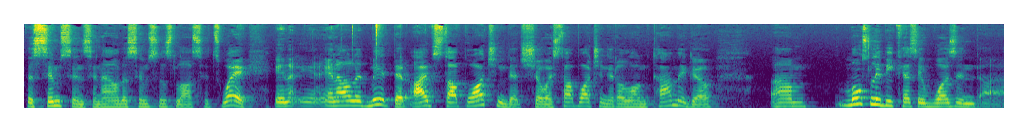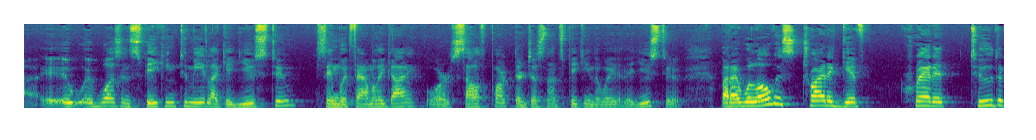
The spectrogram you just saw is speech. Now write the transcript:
the simpsons and how the simpsons lost its way. And, and i'll admit that i've stopped watching that show. I stopped watching it a long time ago. Um, mostly because it wasn't uh, it, it wasn't speaking to me like it used to. Same with family guy or south park. They're just not speaking the way that it used to. But i will always try to give credit to the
